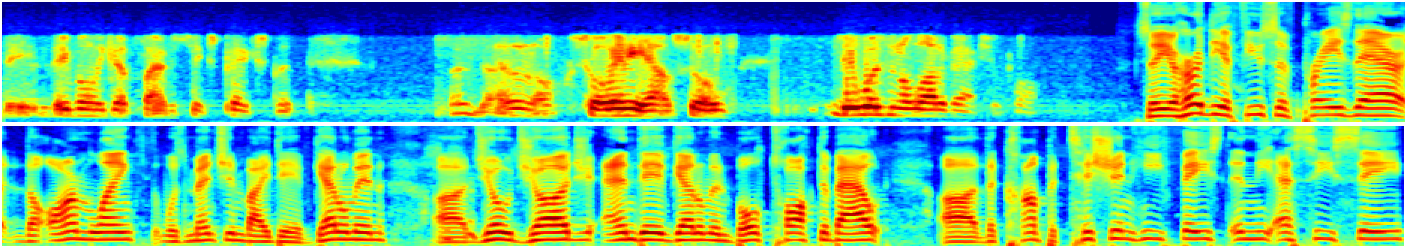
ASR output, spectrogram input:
they they've only got five or six picks, but I don't know. So anyhow, so there wasn't a lot of action, Paul. So you heard the effusive praise there. The arm length was mentioned by Dave Gettleman. Uh, Joe Judge and Dave Gettleman both talked about uh, the competition he faced in the SEC,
